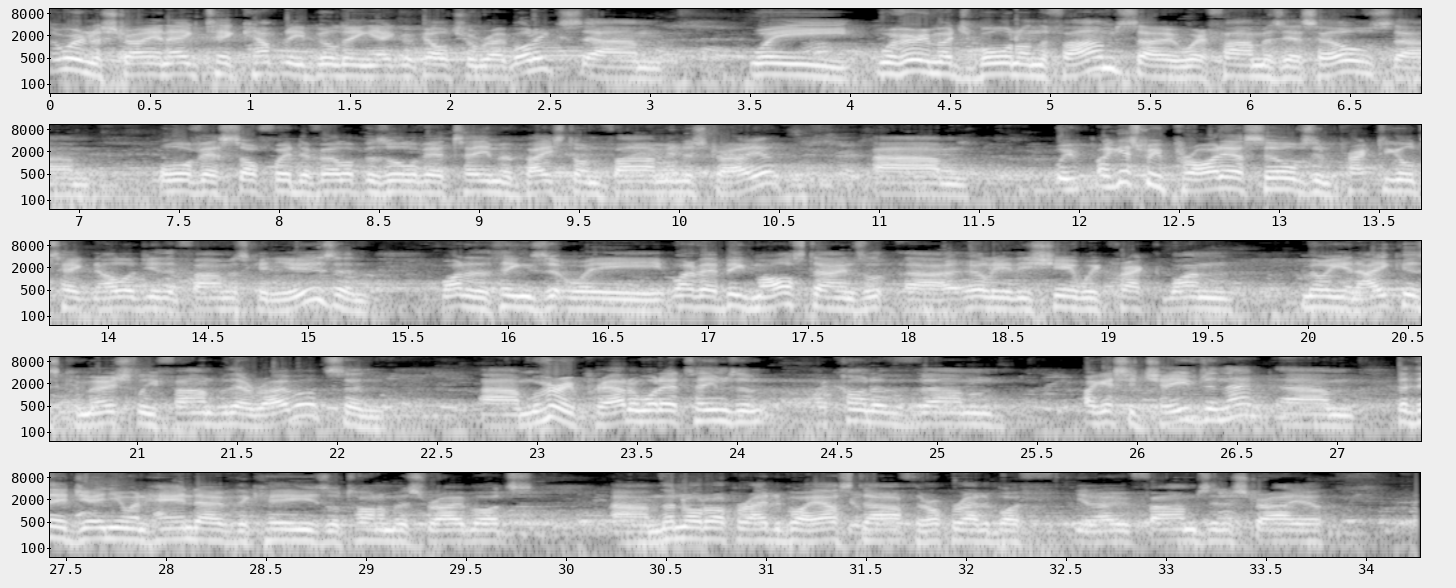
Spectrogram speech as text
So we're an Australian ag tech company building agricultural robotics. Um, we we're very much born on the farm, so we're farmers ourselves. Um, all of our software developers, all of our team are based on farm in Australia. Um, we, I guess we pride ourselves in practical technology that farmers can use, and one of the things that we, one of our big milestones uh, earlier this year, we cracked one million acres commercially farmed with our robots, and um, we're very proud of what our teams are, are kind of um, I guess, achieved in that. Um, but they're genuine hand over the keys, autonomous robots. Um, they're not operated by our staff. They're operated by you know farms in Australia,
